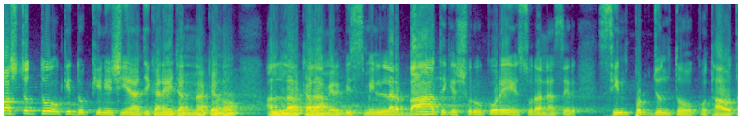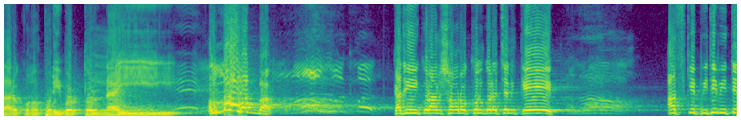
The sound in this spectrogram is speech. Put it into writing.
পাশ্চাত্য, কি দক্ষিণ এশিয়া, যেখানে যান না কেন, আল্লাহর কালামের বিসমিল্লার বা থেকে শুরু করে সুরানাসের সিন পর্যন্ত কোথাও তার কোনো পরিবর্তন নাই। আল্লাহু আকবার। কোরআন সংরক্ষণ করেছেন কে? আজকে পৃথিবীতে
